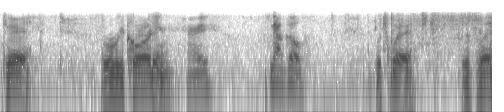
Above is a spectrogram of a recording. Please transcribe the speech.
Okay, we're recording. Alright. Now go. Which way? This way?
